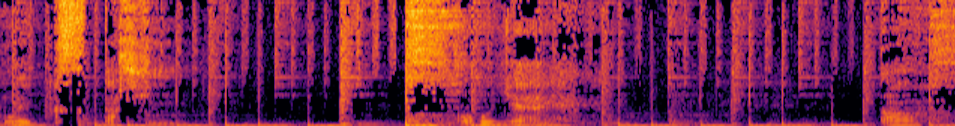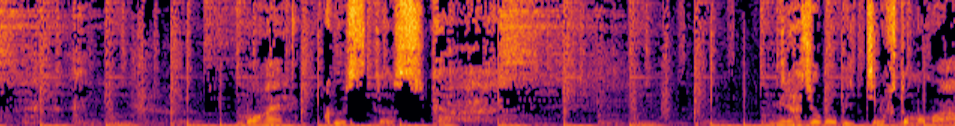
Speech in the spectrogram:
モエクスタシーおいやああ。モエクスタシーああ。ミラ・ジョボビッチの太もも。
